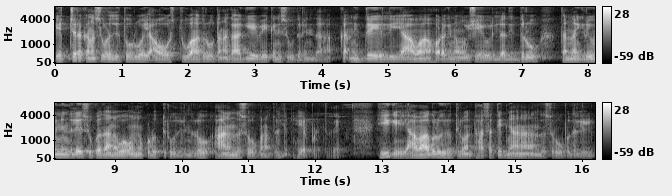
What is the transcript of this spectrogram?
ಎಚ್ಚರ ಕನಸುಗಳಲ್ಲಿ ತೋರುವ ಯಾವ ವಸ್ತುವಾದರೂ ತನಗಾಗಿಯೇ ಬೇಕೆನಿಸುವುದರಿಂದ, ಕ, ನಿದ್ರೆಯಲ್ಲಿ ಯಾವ ಹೊರಗಿನ ವಿಷಯವೂ ಇಲ್ಲದಿದ್ದರೂ ತನ್ನ ಇರುವಿನಿಂದಲೇ ಸುಖದ ಅನುಭವವನ್ನು ಕೊಡುತ್ತಿರುವುದರಿಂದಲೂ ಆನಂದ ಸ್ವರೂಪನದಲ್ಲಿ ಏರ್ಪಡುತ್ತದೆ. ಹೀಗೆ ಯಾವಾಗಲೂ ಇರುತ್ತಿರುವಂತಹ ಸತ್ಯಜ್ಞಾನಾನಂದ ಸ್ವರೂಪದಲ್ಲಿ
